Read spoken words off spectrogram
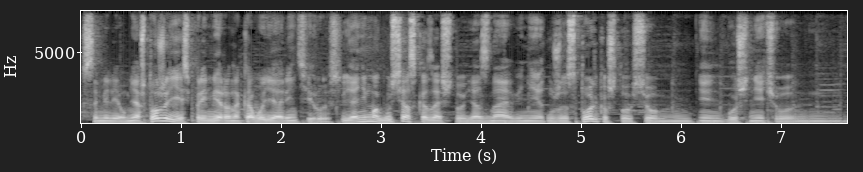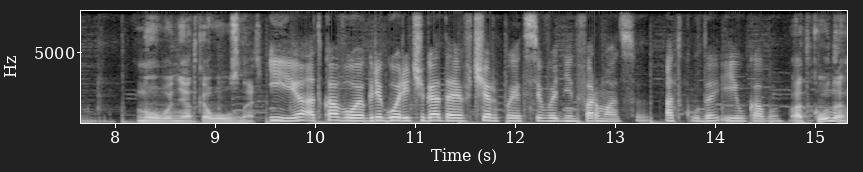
сомелье. У меня же тоже есть примеры, на кого я ориентируюсь. Я не могу сейчас сказать, что я знаю вине уже столько, что все, мне больше нечего нового ни от кого узнать. И от кого Григорий Чагадаев черпает сегодня информацию? Откуда и у кого? Откуда?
